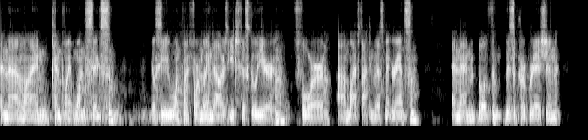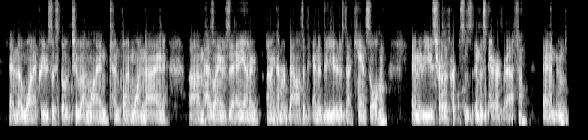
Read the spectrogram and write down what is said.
And then on line 10.16, you'll see $1.4 million each fiscal year for um, livestock investment grants. And then both this appropriation and the one I previously spoke to on line 10.19 um, has language that any un- unencumbered balance at the end of the year does not cancel and may be used for other purposes in this paragraph. And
